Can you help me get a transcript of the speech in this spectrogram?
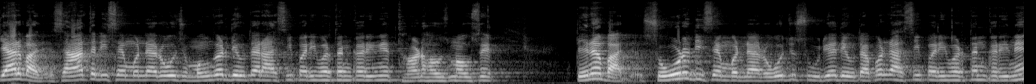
ત્યારબાદ સાત ડિસેમ્બરના રોજ મંગળ દેવતા રાશિ પરિવર્તન કરીને થર્ડ હાઉસમાં આવશે. તેના બાદ સોળ ડિસેમ્બરના રોજ સૂર્ય દેવતા પણ રાશિ પરિવર્તન કરીને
